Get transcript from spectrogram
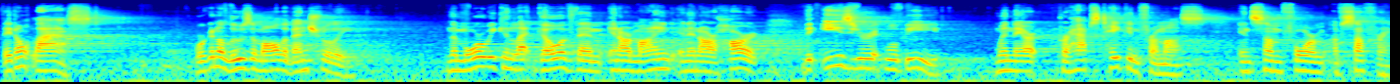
They don't last. We're going to lose them all eventually. And the more we can let go of them in our mind and in our heart, the easier it will be when they are perhaps taken from us in some form of suffering.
